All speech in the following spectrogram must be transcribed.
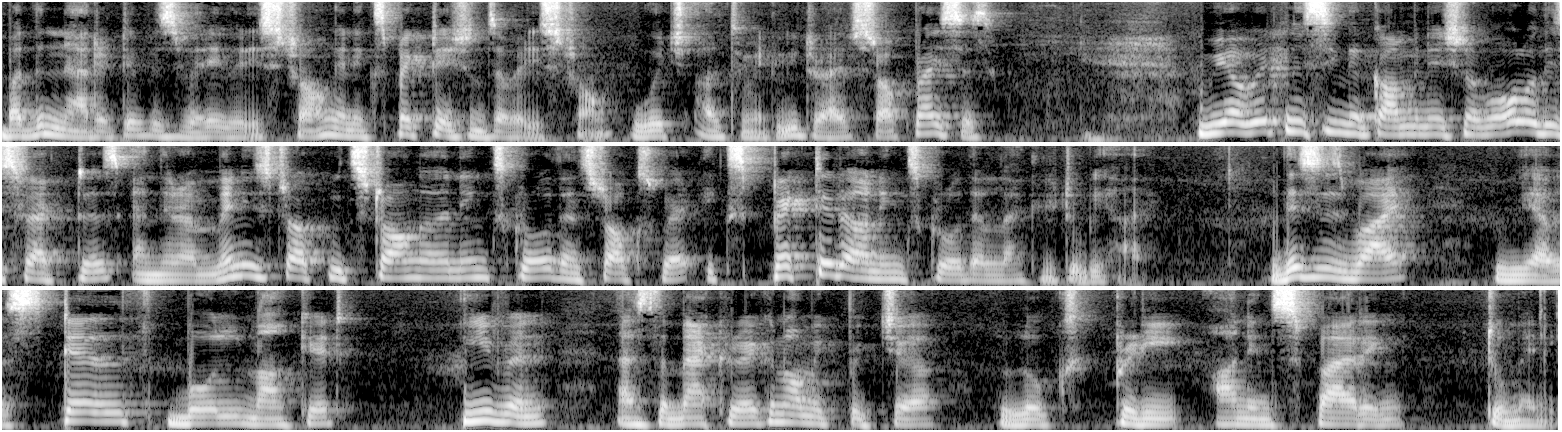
But the narrative is very very strong and expectations are very strong which ultimately drives stock prices. We are witnessing a combination of all of these factors and there are many stocks with strong earnings growth and stocks where expected earnings growth are likely to be high. This is why we have a stealth bull market, even as the macroeconomic picture looks pretty uninspiring to many.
